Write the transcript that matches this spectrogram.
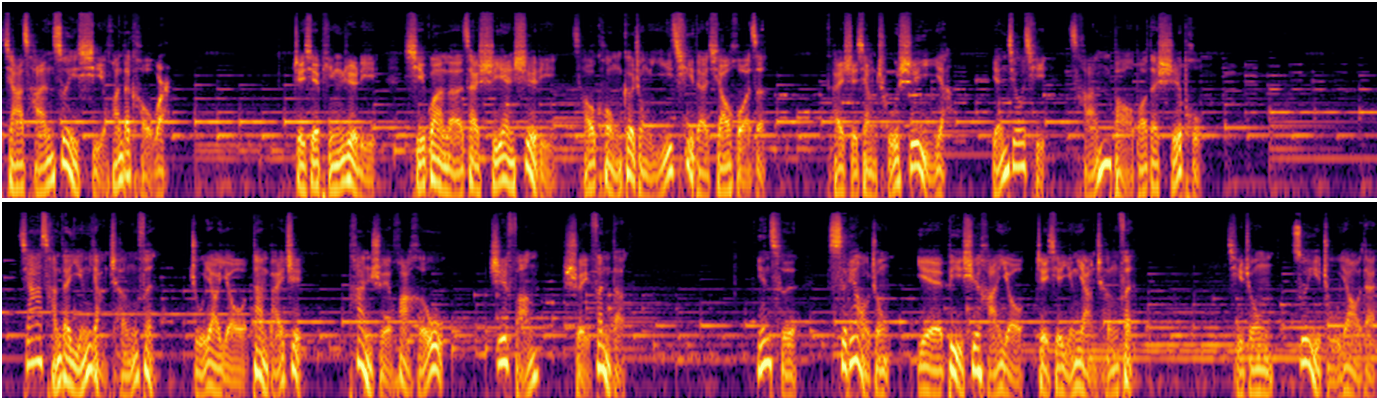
家蚕最喜欢的口味儿，这些平日里习惯了在实验室里操控各种仪器的小伙子，开始像厨师一样研究起蚕宝宝的食谱。家蚕的营养成分主要有蛋白质、碳水化合物、脂肪、水分等。因此，饲料中也必须含有这些营养成分，其中最主要的，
